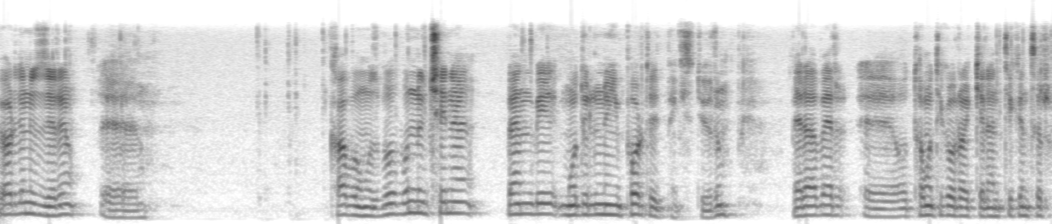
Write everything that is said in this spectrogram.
Gördüğünüz üzere e, kabuğumuz bu. Bunun içine ben bir modülünü import etmek istiyorum. Beraber e, otomatik olarak gelen Tkinter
